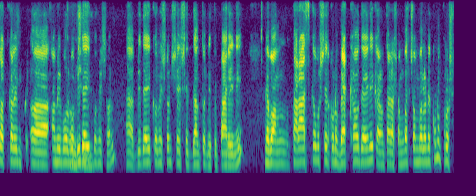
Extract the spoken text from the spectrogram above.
তৎকালীন আমি বলব। বিদায়ী কমিশন। হ্যাঁ বিদায়ী কমিশন সেই সিদ্ধান্ত নিতে পারেনি এবং তারা আজকে অবশ্যই এর কোনো ব্যাখ্যাও দেয়নি কারণ তারা সংবাদ সম্মেলনে কোনো প্রশ্ন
